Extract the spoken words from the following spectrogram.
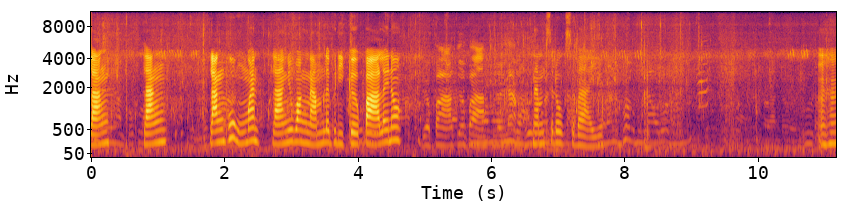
หลังหลังหลังพุ่งมันล้างอยู่วังน้ำเลยพอดีเกิดปลาเลยเนาะเกลือปลาเกลือปลาเลยน้ำน้ำสะดวกสบายอยู่อือฮึ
